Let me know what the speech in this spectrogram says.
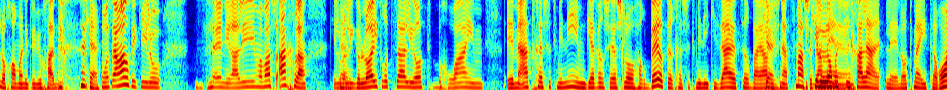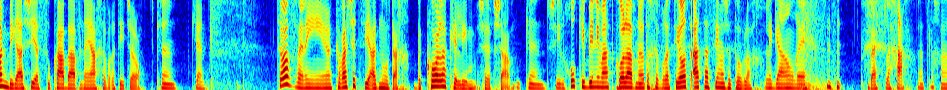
לא חרמנית במיוחד. כן. כמו שאמרתי, כאילו, זה נראה לי ממש אחלה. כאילו, כן. אני גם לא היית רוצה להיות בחורה עם אה, מעט חשק מיני, עם גבר שיש לו הרבה יותר חשק מיני, כי זה היה יוצר בעיה כן. בפני עצמה, היא שגם... כאילו לא אה, מצליחה ליהנות מהיתרון בגלל שהיא עסוקה בהבניה החברתית שלו. כן. כן. טוב, אני מקווה שציידנו אותך בכל הכלים שאפשר. כן, שילכו קיבינימט כל ההבניות החברתיות, את תעשי מה שטוב לך. לגמרי. בהצלחה. בהצלחה.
